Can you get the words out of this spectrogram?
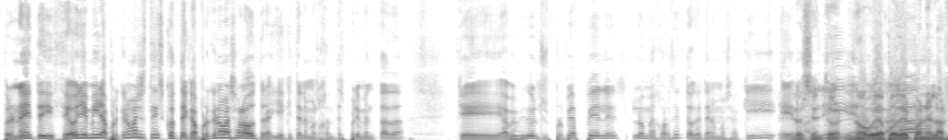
pero nadie te dice, oye, mira, ¿por qué no vas a esta discoteca? ¿Por qué no vas a la otra? Y aquí tenemos gente experimentada que ha vivido en sus propias pieles lo mejorcito que tenemos aquí. en Lo Madrid, siento, en no voy a poder poner las,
